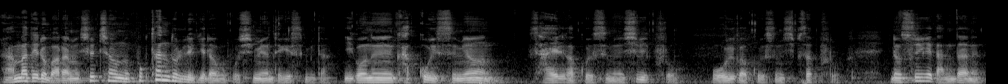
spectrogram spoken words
한마디로 말하면 실체 없는 폭탄 돌리기라고 보시면 되겠습니다. 이거는 갖고 있으면 4일 갖고 있으면 12%, 5일 갖고 있으면 14% 이런 수익이 난다는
